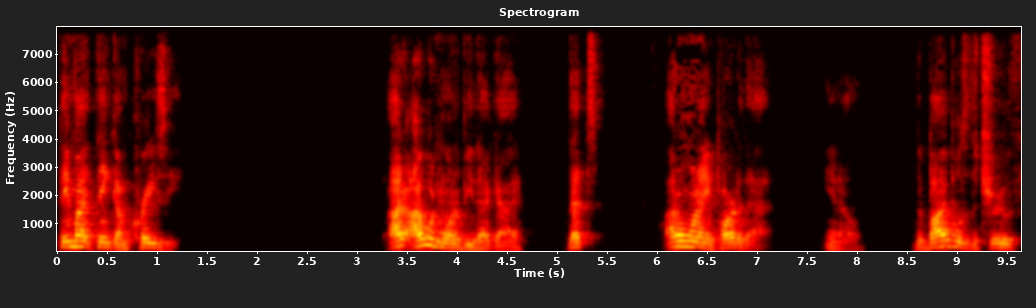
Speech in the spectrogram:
they might think I'm crazy. I, I wouldn't want to be that guy. That's I don't want any part of that. You know, the Bible is the truth,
